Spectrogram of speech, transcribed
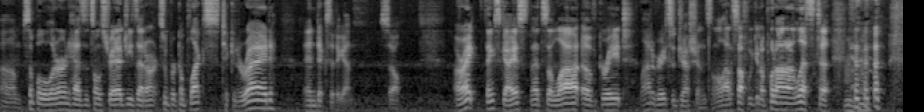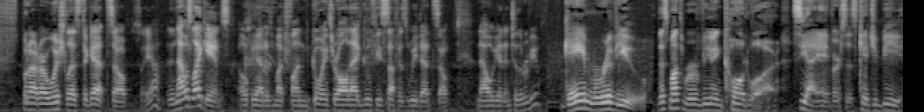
Um, simple to learn, has its own strategies that aren't super complex. Ticket to Ride, and Dixit again. So, all right, thanks guys. That's a lot of great, a lot of great suggestions, and a lot of stuff we're gonna put on our list to put on our wish list to get. So, so yeah, and that was light games. I hope you had as much fun going through all that goofy stuff as we did. So, now we'll get into the review. Game review. This month we're reviewing Cold War, CIA versus KGB.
